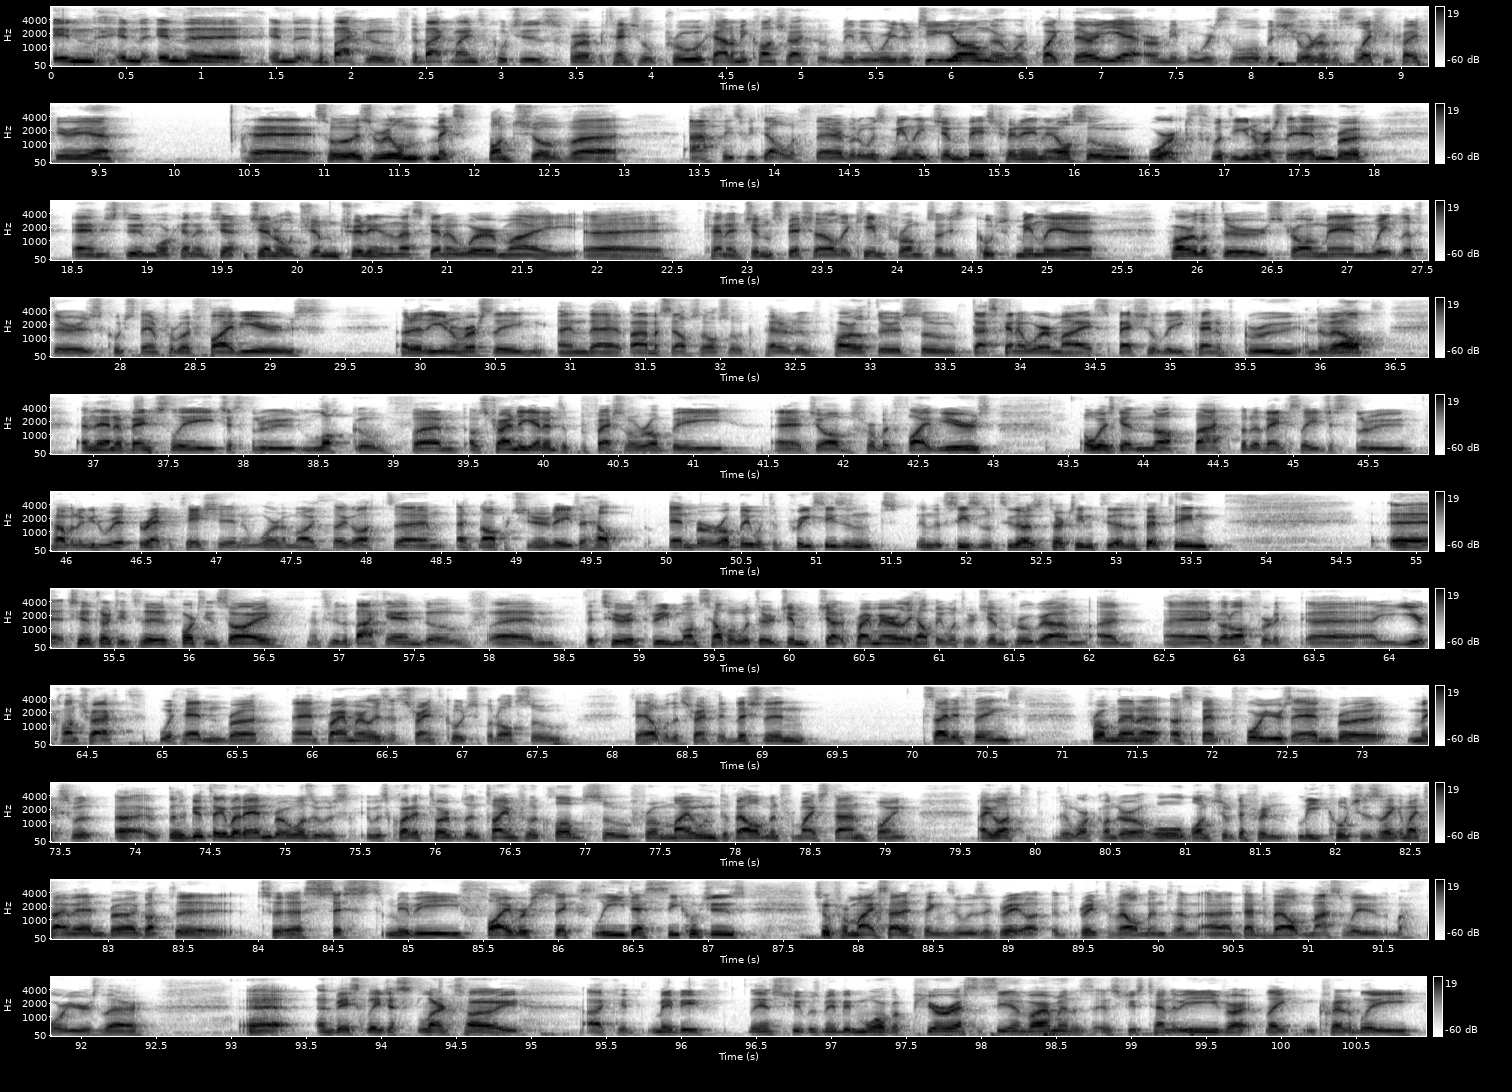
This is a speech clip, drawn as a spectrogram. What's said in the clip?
in in the in the in the, the back of the back minds of coaches for a potential pro academy contract, but maybe we're either too young or weren't quite there yet, or maybe we're just a little bit shorter of the selection criteria. Uh, so it was a real mixed bunch of uh, athletes we dealt with there, but it was mainly gym based training. I also worked with the University of Edinburgh and just doing more kind of ge- general gym training, and that's kind of where my uh, kind of gym specialty came from. Because I just coached mainly uh, powerlifters, strongmen, weightlifters. Coached them for about five years out of the university, and uh, I myself is also a competitive powerlifter, so that's kind of where my specialty kind of grew and developed. And then eventually, just through luck of, um, I was trying to get into professional rugby uh, jobs for about five years always getting knocked back, but eventually, just through having a good re- reputation and word of mouth, I got um, an opportunity to help Edinburgh Rugby with the preseason in the season of 2013 2015. Uh, 2013 to 2014, sorry, and through the back end of um, the two or three months helping with their gym, primarily helping with their gym program, I uh, got offered a, a, year contract with Edinburgh, and primarily as a strength coach, but also to help with the strength and conditioning side of things from then I, I, spent four years at Edinburgh mixed with uh, the good thing about Edinburgh was it was it was quite a turbulent time for the club. So from my own development from my standpoint I got to, work under a whole bunch of different lead coaches. I think in my time at Edinburgh I got to to assist maybe five or six lead SC coaches. So from my side of things it was a great a great development and uh, that developed massively my four years there. Uh, and basically just learned how I could maybe the institute was maybe more of a pure SSC environment as institutes tend to be very, like incredibly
